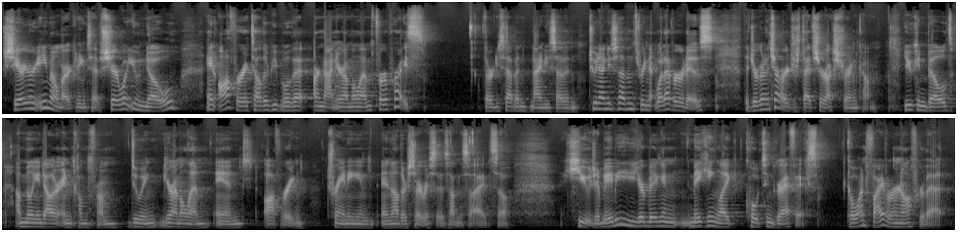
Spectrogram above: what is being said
share your email marketing tips, share what you know and offer it to other people that are not in your MLM for a price. 37 97 297 3 whatever it is that you're going to charge that's your extra income. You can build a million dollar income from doing your mlm and offering training and, and other services on the side so huge. And maybe you're big in making like quotes and graphics. Go on fiverr and offer that.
